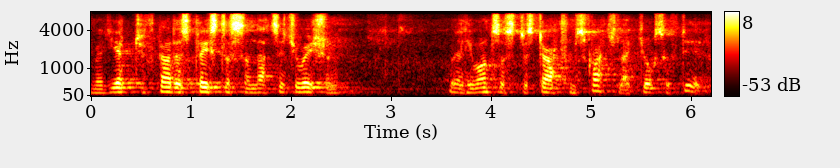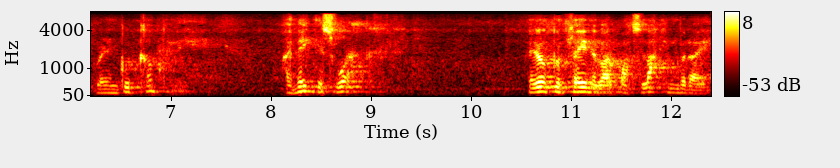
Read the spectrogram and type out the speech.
But yet, if God has placed us in that situation, well, He wants us to start from scratch like Joseph did. We're in good company. I make this work. I don't complain about what's lacking, but I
